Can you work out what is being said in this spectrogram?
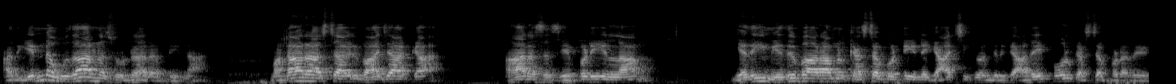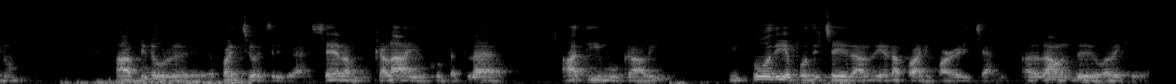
அது என்ன உதாரணம் சொல்றாரு அப்படின்னா மகாராஷ்டிராவில் பாஜக ஆர்எஸ்எஸ் எப்படியெல்லாம் எதையும் எதிர்பாராமல் கஷ்டப்பட்டு இன்னைக்கு ஆட்சிக்கு வந்திருக்கு அதை போல் கஷ்டப்பட வேணும் அப்படின்னு ஒரு பஞ்சு வச்சிருக்கிறார். சேலம் கள ஆய்வு கூட்டத்தில் அதிமுகவின் இப்போதைய பொதுச் செயலாளர் எடப்பாடி பழனிசாமி அதுதான் வந்து உதைக்குது.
